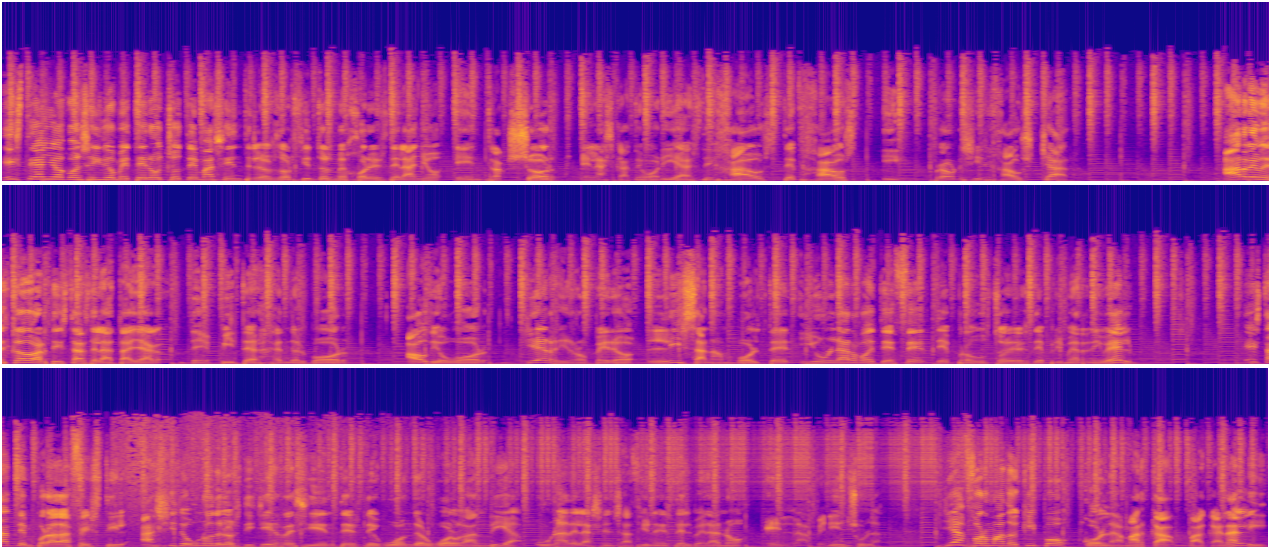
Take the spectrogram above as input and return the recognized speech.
Este año ha conseguido meter 8 temas entre los 200 mejores del año en Trackshore en las categorías de House, Step House y Progressive House Chart. Ha remezclado artistas de la talla de Peter Hendelborg, Audio War, Jerry Ropero, Lisa Volter y un largo etc de productores de primer nivel. Esta temporada festil ha sido uno de los DJs residentes de Wonderwall Gandía, una de las sensaciones del verano en la península y ha formado equipo con la marca Bacanali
